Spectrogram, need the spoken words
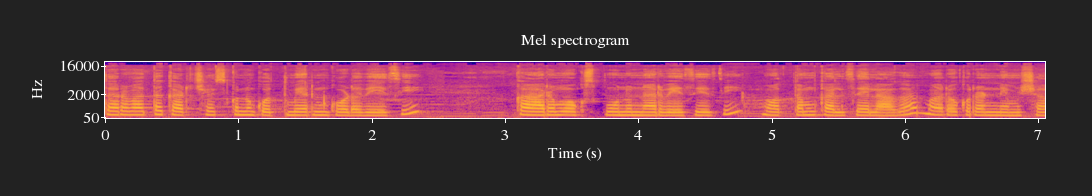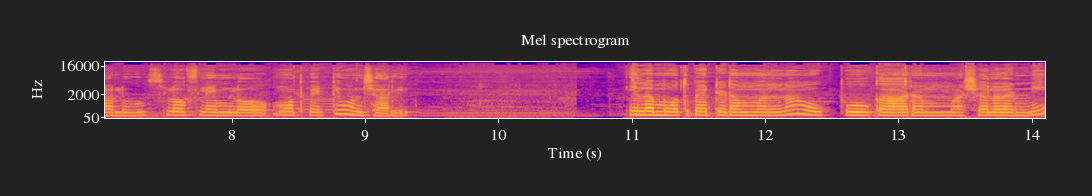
తర్వాత కట్ చేసుకున్న కొత్తిమీరను కూడా వేసి కారం ఒక స్పూన్ ఉన్నారు వేసేసి మొత్తం కలిసేలాగా మరొక రెండు నిమిషాలు స్లో ఫ్లేమ్లో మూత పెట్టి ఉంచాలి. ఇలా మూత పెట్టడం వలన ఉప్పు కారం మసాలాలన్నీ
